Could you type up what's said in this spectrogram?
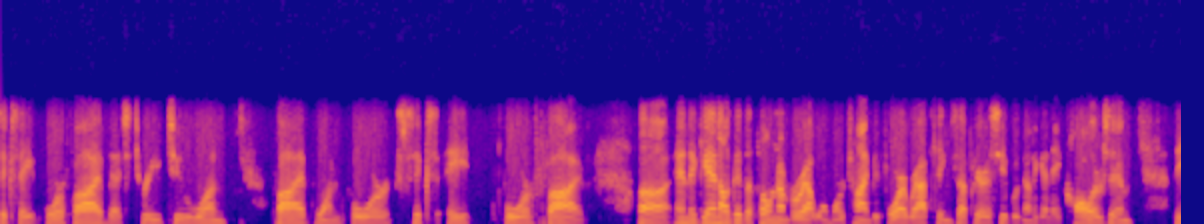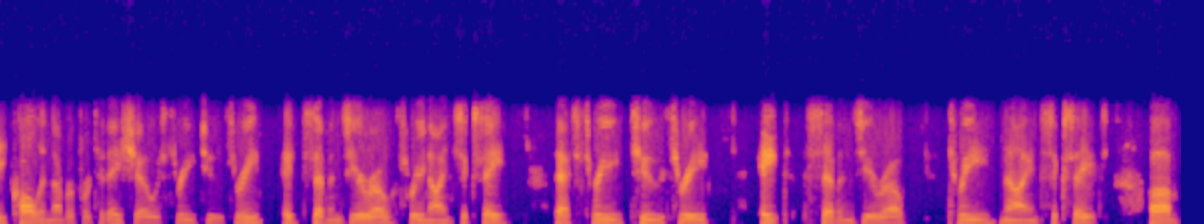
six eight four five. That's three two one five one four six eight four five. Uh, and again, I'll give the phone number out one more time before I wrap things up here to see if we're going to get any callers in. The call in number for today's show is 323 870 3968. That's 323 870 3968. Um,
